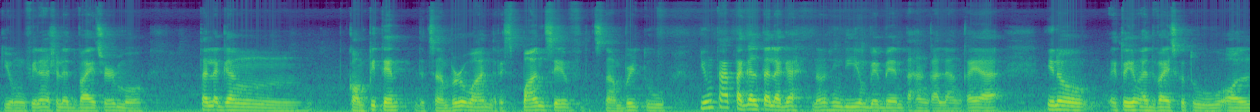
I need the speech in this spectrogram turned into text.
yung financial advisor mo talagang competent, that's number one, responsive, that's number two, yung tatagal talaga, no? hindi yung bebentahan ka lang. Kaya, you know, ito yung advice ko to all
